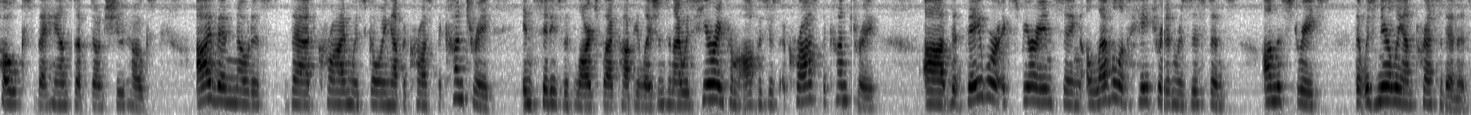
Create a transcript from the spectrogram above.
hoax, the hands up, don't shoot hoax. I then noticed that crime was going up across the country in cities with large black populations, and I was hearing from officers across the country uh, that they were experiencing a level of hatred and resistance on the streets that was nearly unprecedented,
